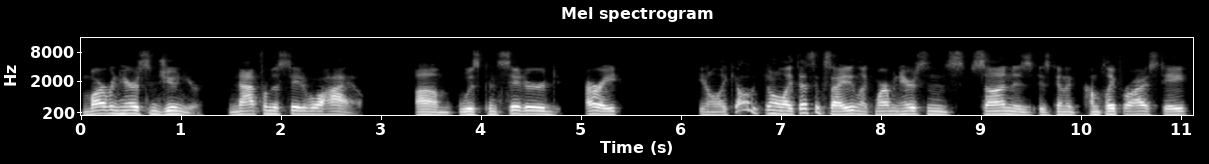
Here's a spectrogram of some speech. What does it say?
Marvin Harrison Jr., not from the state of Ohio, um, was considered all right. You know, like oh, you know, like that's exciting. Like Marvin Harrison's son is is going to come play for Ohio State.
